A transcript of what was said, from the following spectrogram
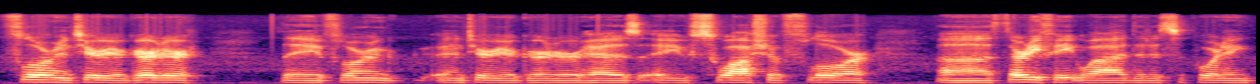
floor interior girder. The floor interior girder has a swash of floor uh, 30 feet wide that is supporting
